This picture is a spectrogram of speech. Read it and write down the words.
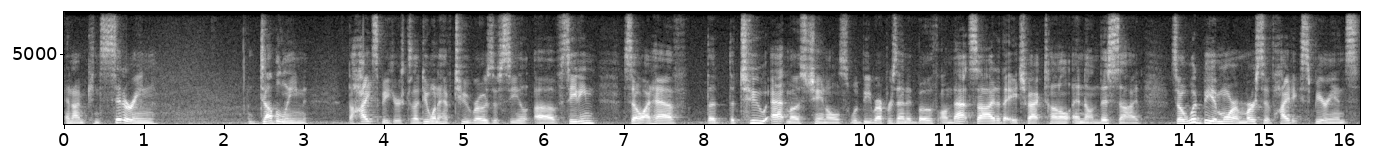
and I'm considering doubling the height speakers because I do want to have two rows of, seal of seating. So I'd have the, the two Atmos channels would be represented both on that side of the HVAC tunnel and on this side. So it would be a more immersive height experience,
